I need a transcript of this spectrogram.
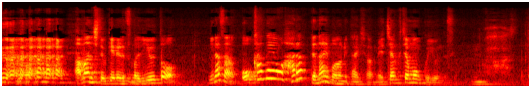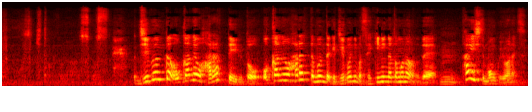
あの 甘んじて受け入れるつもりで言うと皆さんお金を払ってないものに対してはめちゃくちゃ文句言うんですよ。自分がお金を払っているとお金を払った分だけ自分にも責任が伴うので、うん。大して文句言わないんですよ、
